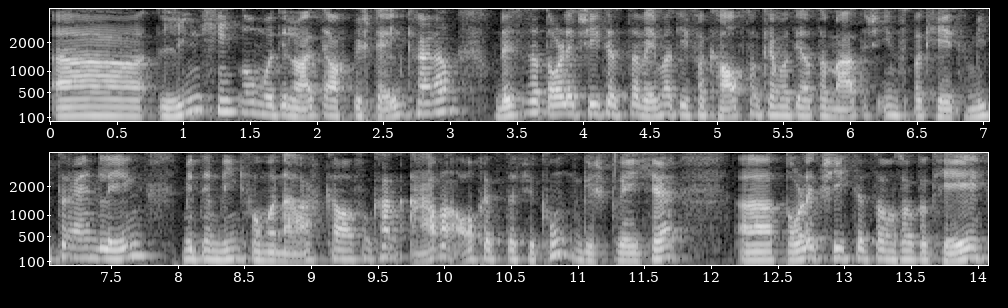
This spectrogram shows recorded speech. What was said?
äh, Link hinten wo die Leute auch bestellen können. Und das ist eine tolle Geschichte, jetzt, wenn man die verkauft, dann können wir die automatisch ins Paket mit reinlegen, mit dem Link, wo man nachkaufen kann, aber auch jetzt für Kundengespräche. Äh, tolle Geschichte jetzt, wo man sagt, okay,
